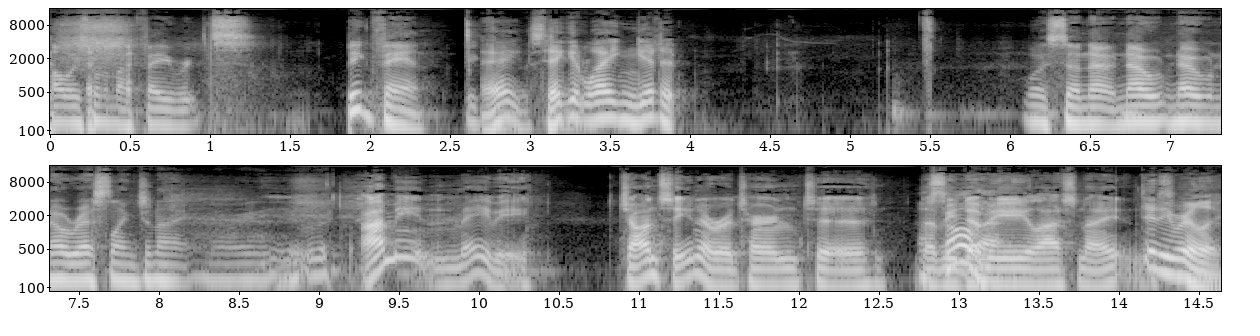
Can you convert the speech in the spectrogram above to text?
always one of my favorites. Big fan. Big fan Hey, of the Stinger. take it while you can get it. Well, so no, no, no, no wrestling tonight. I mean, maybe. John Cena returned to I WWE last night. Did he really?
